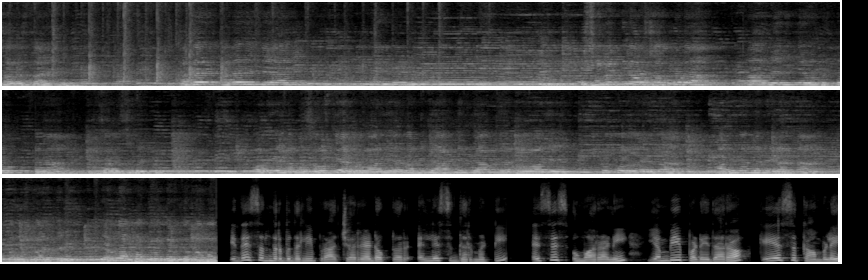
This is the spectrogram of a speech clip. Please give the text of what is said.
ಸಲ್ಲಿಸ್ತಾ ಇದ್ದೀವಿ. ಅದೇ ಅದೇ ರೀತಿಯಾಗಿ ಸರ್ ಕೂಡ ವೇದಿಕೆ ಬಿಟ್ಟು ಸಲ್ಲಿಸಬೇಕು. ಅವರಿಗೆ ನಮ್ಮ ಸಂಸ್ಥೆಯ ಪರವಾಗಿ, ಎಲ್ಲ ವಿದ್ಯಾರ್ಥಿ ವಿದ್ಯಾರ್ಥಿಯ ಪರವಾಗಿ ಹೃದಯದ ಅಭಿನಂದನೆಗಳನ್ನ ಸಲ್ಲಿಸ್ತಾ ಇದ್ದೀವಿ ಎಲ್ಲ ಪತ್ರಕರ್ತರ ಇದೇ ಸಂದರ್ಭದಲ್ಲಿ ಪ್ರಾಚಾರ್ಯ doctor L S Dharmatti, S S Umarani MB K KS Kamble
